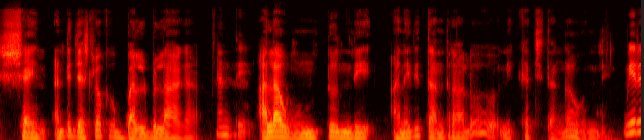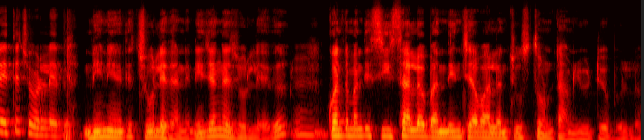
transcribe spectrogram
షైన్ అంటే జస్ట్ ఒక బల్బ్ లాగా అంతే. అలా ఉంటుంది అనేది తంత్రాలు నీకు ఖచ్చితంగా ఉంది. మీరైతే చూడలేదు. నేనైతే చూడలేదండి. నిజంగా చూడలేదు. కొంతమంది సీసాల్లో బంధించే వాళ్ళని చూస్తూ ఉంటాం యూట్యూబుల్లో.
